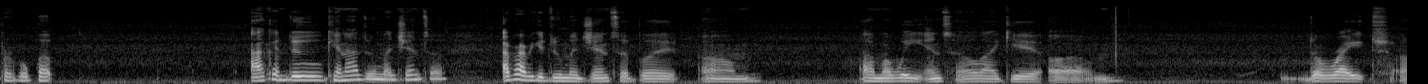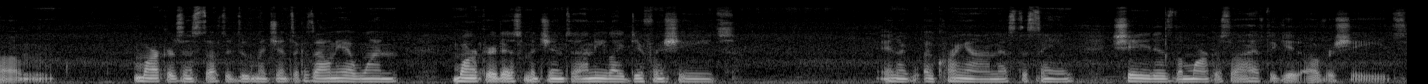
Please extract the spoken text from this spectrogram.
purple pup. I could do. Can I do magenta? I probably could do magenta, but um, I'm gonna wait until I get um the right um markers and stuff to do magenta because I only have one marker that's magenta. I need like different shades and a, a crayon that's the same shade as the marker, so I have to get other shades.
